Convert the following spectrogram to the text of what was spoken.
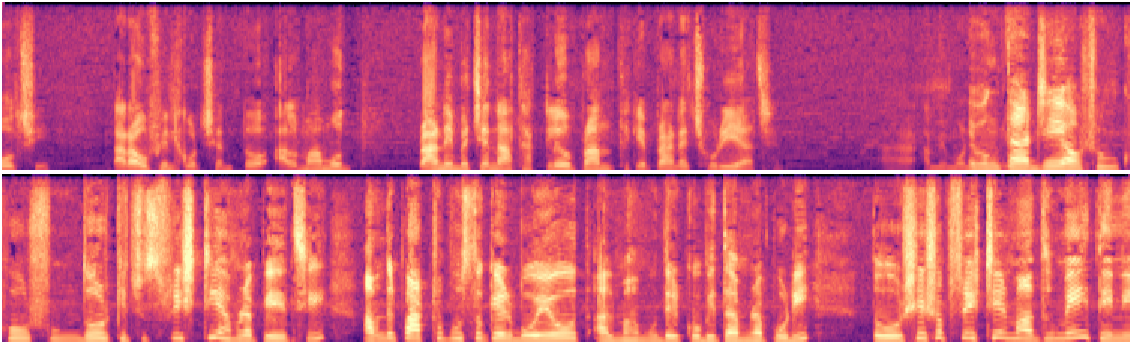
বলছি তারাও ফিল করছেন। তো আল মাহমুদ প্রাণে বেঁচে না থাকলেও প্রাণ থেকে প্রাণে ছড়িয়ে আছেন। আমি মনে এবং তার যে অসংখ্য সুন্দর কিছু সৃষ্টি আমরা পেয়েছি আমাদের পাঠ্যপুস্তকের বইয়েও আল মাহমুদের কবিতা আমরা পড়ি। তো সেসব সৃষ্টির মাধ্যমেই তিনি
